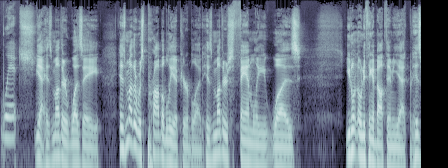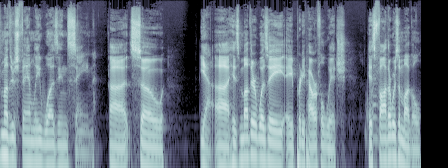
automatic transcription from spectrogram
witch? yeah, his mother was a. His mother was probably a pureblood. His mother's family was. You don't know anything about them yet, but his mother's family was insane. Uh, so, yeah, uh, his mother was a a pretty powerful witch. His father was a muggle.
